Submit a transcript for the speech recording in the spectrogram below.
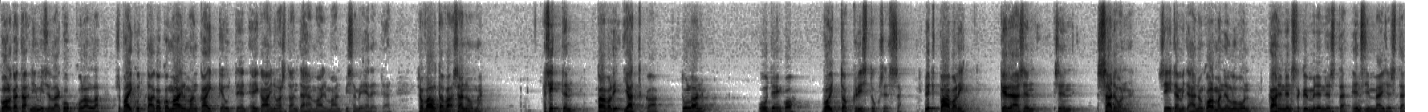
Golgata-nimisellä kukkulalla, se vaikuttaa koko maailman kaikkeuteen, eikä ainoastaan tähän maailmaan, missä me eletään. Se on valtava sanoma. Ja sitten Paavali jatkaa. Tullaan uuteenko voitto Kristuksessa. Nyt Paavali kerää sen, sen sadon siitä, mitä hän on kolmannen luvun 20. ensimmäisestä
